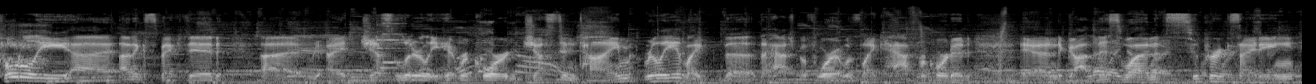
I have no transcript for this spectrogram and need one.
Totally uh, unexpected. Uh, I just literally hit record just in time, really. Like the, the hatch before it was like half recorded and got this one. Super exciting.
